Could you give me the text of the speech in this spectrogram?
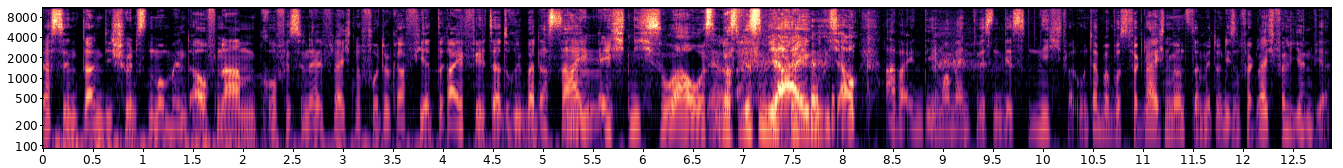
das sind dann die schönsten Momentaufnahmen, professionell vielleicht noch fotografiert, drei Filter drüber, das sah in Mhm. echt nicht so aus. Und Ja. das wissen wir eigentlich auch. Aber in dem Moment wissen wir es nicht, weil unterbewusst vergleichen wir uns damit und diesen Vergleich verlieren wir.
